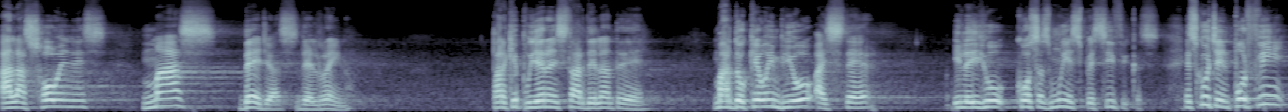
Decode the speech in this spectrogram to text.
a las jóvenes más bellas del reino para que pudieran estar delante de él. Mardoqueo envió a Esther y le dijo cosas muy específicas. Escuchen, por fin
